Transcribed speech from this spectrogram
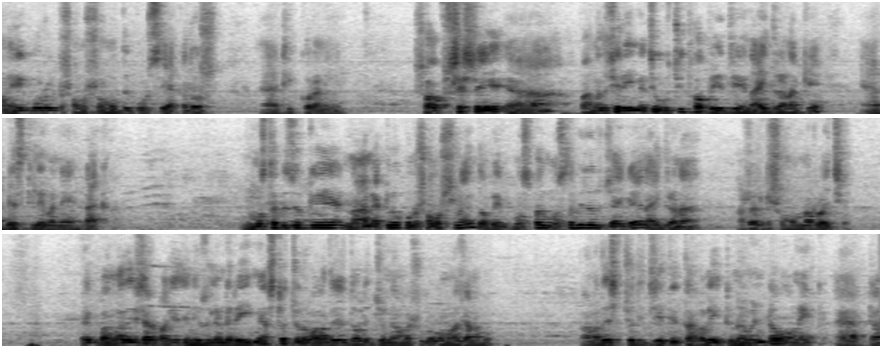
অনেক বড় একটা সমস্যার মধ্যে পড়ছে, একাদশ ঠিক করা নিয়ে। সব শেষে বাংলাদেশের এই ম্যাচে উচিত হবে যে নাহিদ রানাকে বেস্ট ইলেভেনে রাখা। মোস্তাফিজুরকে না রাখলেও কোনো সমস্যা নাই, তবে মোস্তা, মোস্তাফিজুর জায়গায় নাহিদ রানা আসার একটা সম্ভাবনা রয়েছে। বাংলাদেশ আর পাকিস্তান নিউজিল্যান্ডের এই ম্যাচটার জন্য বাংলাদেশের দলের জন্য আমরা শুভকামনা জানাব। বাংলাদেশ যদি জেতে তাহলে এই টুর্নামেন্টটাও অনেক একটা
